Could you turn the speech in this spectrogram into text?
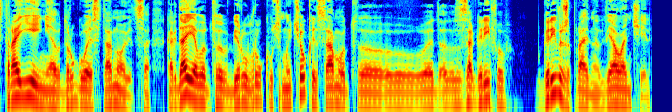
настроение другое становится. Когда я вот э, беру в руку смычок и сам вот э, за грифов, гриф же правильно, виолончель.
